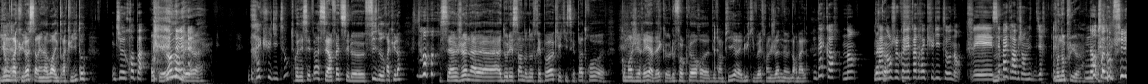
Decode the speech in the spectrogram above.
Young Euh, Dracula, ça n'a rien à voir avec Draculito. Je crois pas. Ok, non, non, mais Draculito? tu connaissais pas? C'est en fait c'est le fils de Dracula. C'est un jeune euh, adolescent de notre époque et qui sait pas trop euh, comment gérer avec euh, le folklore des vampires et lui qui veut être un jeune normal. D'accord, non. Bah non, je connais pas Draculito, non. Mais c'est pas grave, j'ai envie de dire. Moi non plus. euh. Non, toi non plus.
